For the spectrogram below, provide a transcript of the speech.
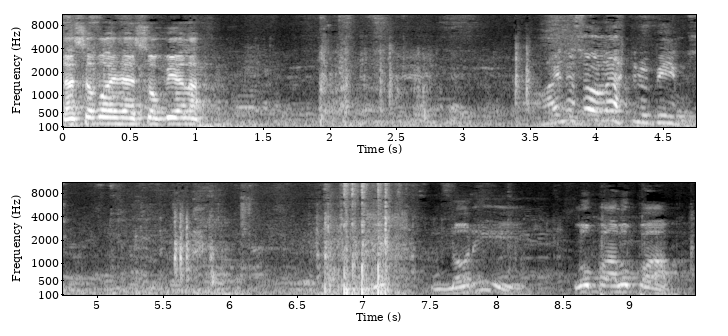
Tässä vaiheessa on vielä Aina se on lähtenyt viimeisen. No niin, lupaa lupaa.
